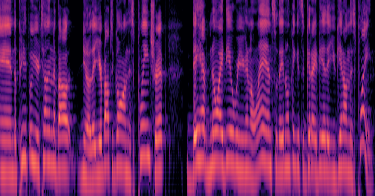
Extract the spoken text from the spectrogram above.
and the people you're telling about, you know, that you're about to go on this plane trip, they have no idea where you're going to land, so they don't think it's a good idea that you get on this plane.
